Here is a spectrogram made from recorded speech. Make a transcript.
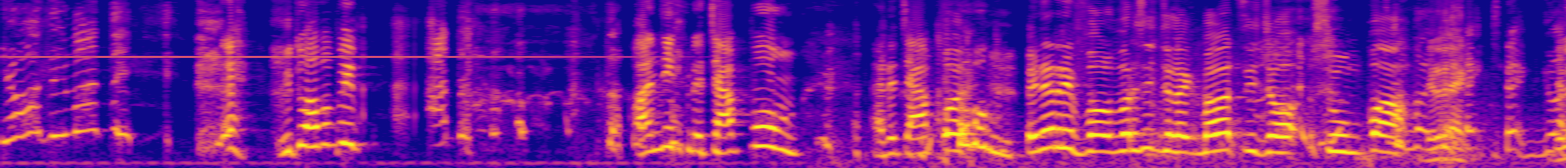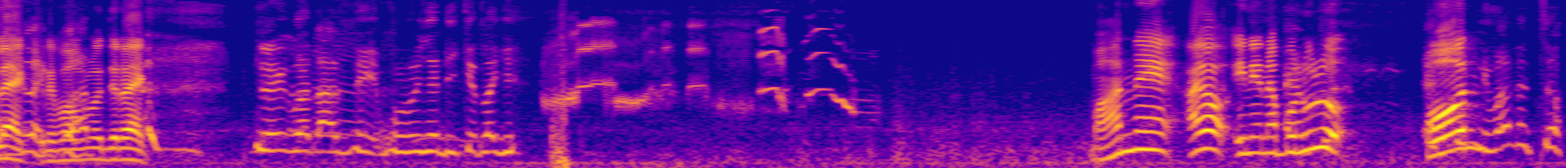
Ya mati mati. Eh, itu apa, Pip? Atau Anjing, ada capung. Ada capung. Ini revolver sih jelek banget sih, Cok. Sumpah. Jelek, jelek, gua jelek, jelek revolver jelek. Jelek banget asli, pelurunya dikit lagi. Mana? Ayo, ini apa dulu? Pon Pon. di mana, Cok?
